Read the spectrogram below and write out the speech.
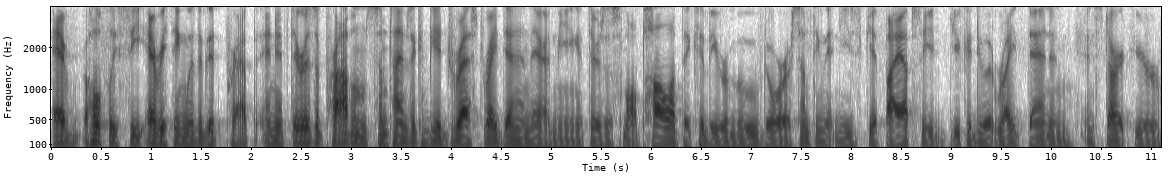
hopefully see everything with a good prep. And if there is a problem, sometimes it can be addressed right then and there. Meaning if there's a small polyp, it could be removed or something that needs to get biopsied, you could do it right then and, and start your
